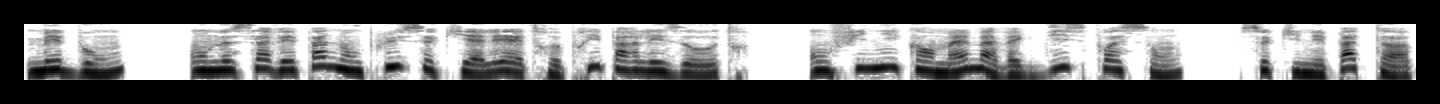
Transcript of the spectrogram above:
Mais bon, on ne savait pas non plus ce qui allait être pris par les autres, on finit quand même avec 10 poissons, ce qui n'est pas top,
